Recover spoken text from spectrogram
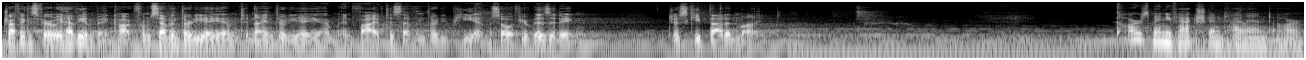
Traffic is fairly heavy in Bangkok from 7:30 a.m. to 9:30 a.m. and 5 to 7:30 p.m. So if you're visiting, just keep that in mind. Cars manufactured in Thailand are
